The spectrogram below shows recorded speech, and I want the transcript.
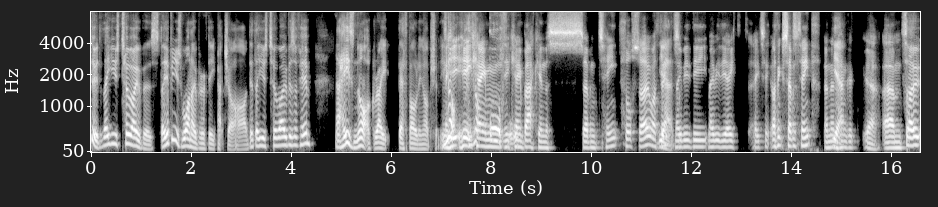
they do? Did they use two overs? They haven't used one over of Deepak Chahar. Did they use two overs of him? Now he's not a great death bowling option. He's he not, he he's not came he came back in the seventeenth or so. I think Yeah, maybe the maybe the eight, 18th. I think seventeenth, and then Yeah. Hanga, yeah. Um, So,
